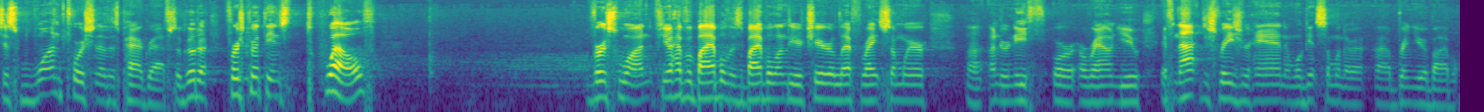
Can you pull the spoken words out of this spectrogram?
just one portion of this paragraph. So go to 1 Corinthians 12, verse 1. If you have a Bible, there's a Bible under your chair, left, right, somewhere uh, underneath or around you. If not, just raise your hand and we'll get someone to uh, bring you a Bible.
